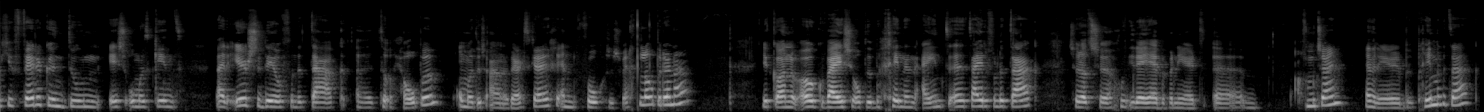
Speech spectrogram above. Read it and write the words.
Wat je verder kunt doen is om het kind bij het eerste deel van de taak uh, te helpen. Om het dus aan het werk te krijgen en vervolgens dus weg te lopen daarna. Je kan hem ook wijzen op de begin- en eindtijden van de taak. Zodat ze een goed idee hebben wanneer het uh, af moet zijn. En wanneer je begint met de taak.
